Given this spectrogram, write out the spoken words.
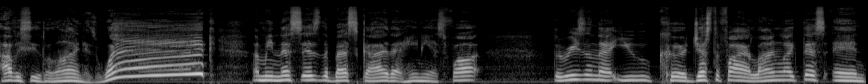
Obviously, the line is whack. I mean, this is the best guy that Haney has fought. The reason that you could justify a line like this and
